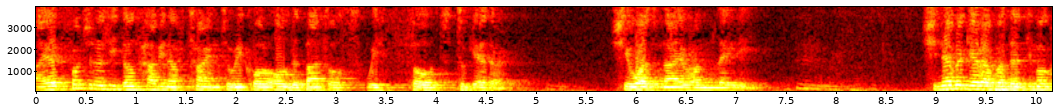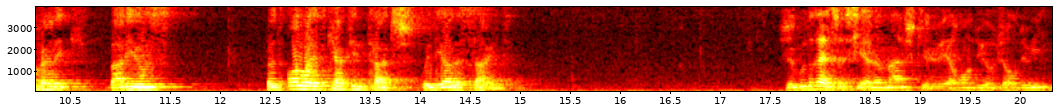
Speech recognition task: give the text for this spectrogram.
I unfortunately don't have enough time to recall all the battles we fought together. She was an iron lady. She never gave up on the democratic values, but always kept in touch with the other side. Je voudrais associer à l'hommage qui lui est rendu aujourd'hui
